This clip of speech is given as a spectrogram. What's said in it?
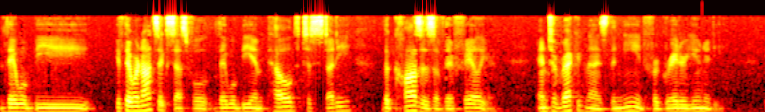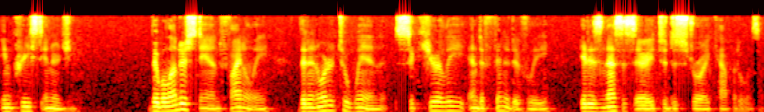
they will be, if they were not successful, they will be impelled to study the causes of their failure and to recognize the need for greater unity, increased energy. They will understand, finally, that in order to win securely and definitively, it is necessary to destroy capitalism.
